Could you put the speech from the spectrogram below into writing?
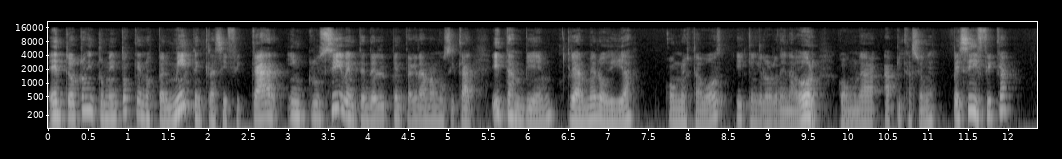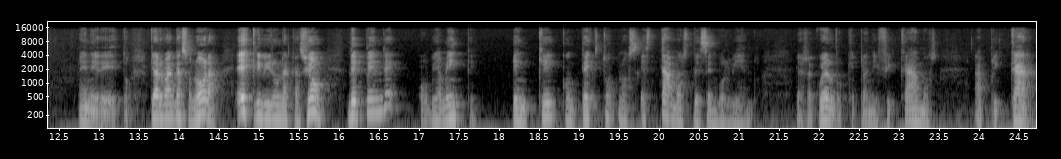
entre otros instrumentos que nos permiten clasificar, inclusive entender el pentagrama musical y también crear melodías con nuestra voz y que en el ordenador con una aplicación específica genere esto. Crear banda sonora, escribir una canción, depende obviamente en qué contexto nos estamos desenvolviendo. Les recuerdo que planificamos aplicar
